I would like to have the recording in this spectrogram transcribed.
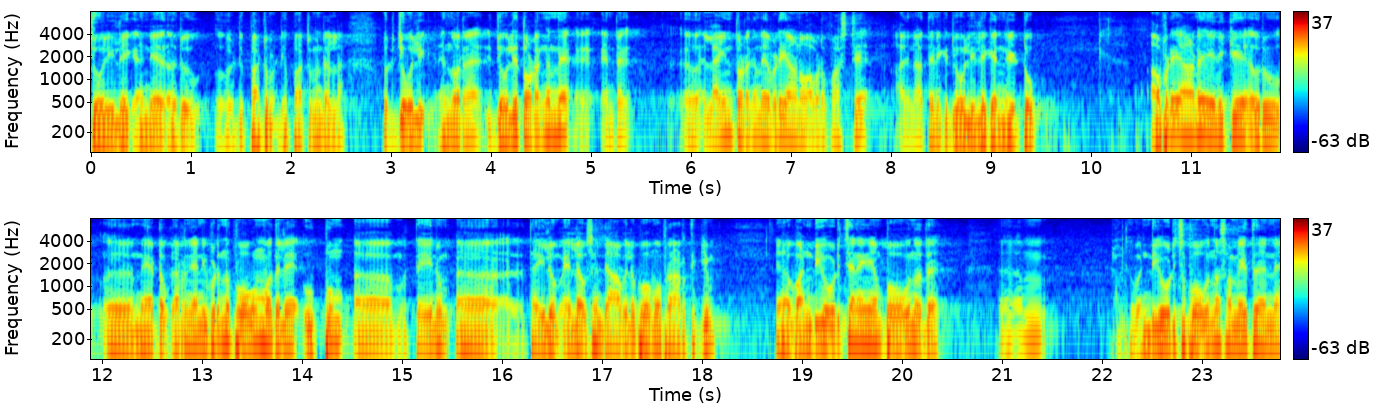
ജോലിയിലേക്ക് എന്റെ ഒരു ഡിപ്പാർട്ട്മെന്റ് ഡിപ്പാർട്ട്മെന്റ് അല്ല ഒരു ജോലി എന്ന് പറഞ്ഞാൽ ജോലി തുടങ്ങുന്ന എന്റെ ലൈൻ തുടങ്ങുന്ന എവിടെയാണോ അവിടെ ഫസ്റ്റ് അതിനകത്ത് എനിക്ക് ജോലിയിലേക്ക് എന്നെ ഇട്ടു അവിടെയാണ് എനിക്ക് ഒരു നേട്ടം. കാരണം ഞാൻ ഇവിടുന്ന് പോകും മുതലേ ഉപ്പും തേനും തൈലും എല്ലാ ദിവസവും രാവിലെ പോകുമ്പോൾ പ്രാർത്ഥിക്കും. വണ്ടി ഓടിച്ചാണ് ഞാൻ പോകുന്നത്. വണ്ടി ഓടിച്ച് പോകുന്ന സമയത്ത് തന്നെ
